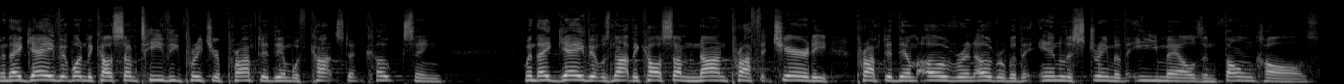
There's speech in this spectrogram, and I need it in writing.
When they gave, it wasn't because some TV preacher prompted them with constant coaxing. When they gave, it was not because some nonprofit charity prompted them over and over with an endless stream of emails and phone calls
